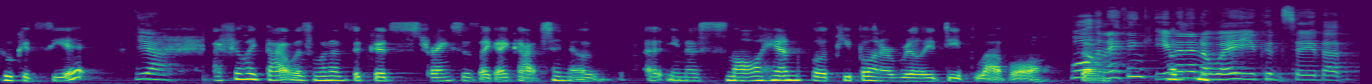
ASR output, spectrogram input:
who could see it. Yeah. I feel like that was one of the good strengths is like I got to know a, you know small handful of people on a really deep level. Well, so, and I think even in a way you could say that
